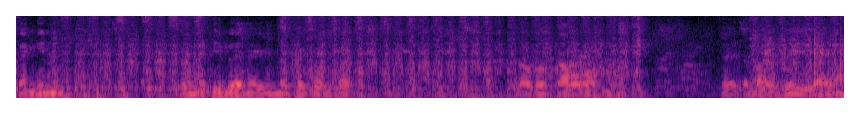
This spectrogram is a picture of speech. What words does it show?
แต่งนิดนึงตรงไหนที่เลื่อยไม่ไม่ค่อยตรงก็ เราก็เกาออกนะครับใช้ตะไบตัวใหญ่ๆนะ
